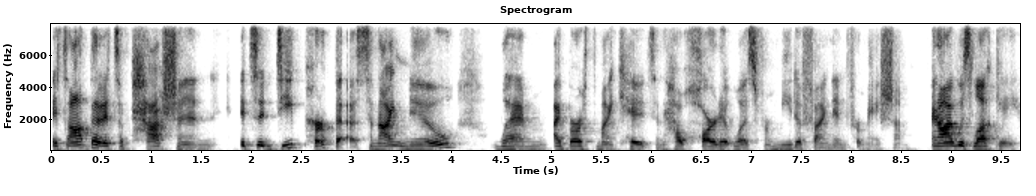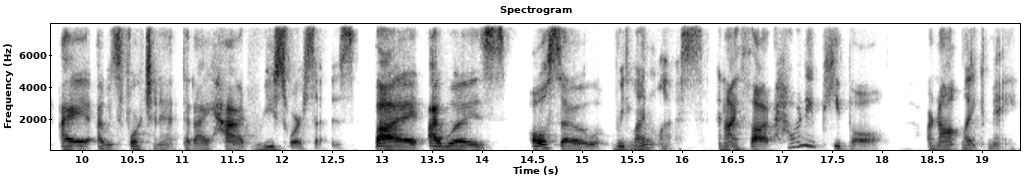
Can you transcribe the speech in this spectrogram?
It's not that it's a passion, it's a deep purpose. And I knew when I birthed my kids and how hard it was for me to find information. And I was lucky. I, I was fortunate that I had resources, but I was also relentless. And I thought, how many people are not like me?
